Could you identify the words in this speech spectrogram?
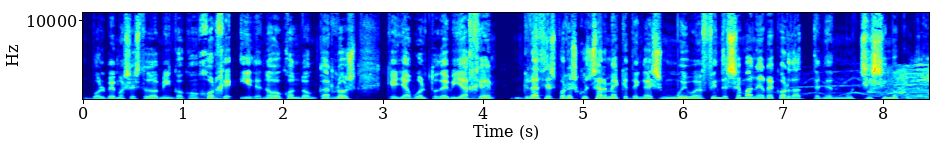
Volvemos este domingo con Jorge y de nuevo con Don Carlos, que ya ha vuelto de viaje. Gracias por escucharme, que tengáis muy buen fin de semana y recordad, tened muchísimo cuidado.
